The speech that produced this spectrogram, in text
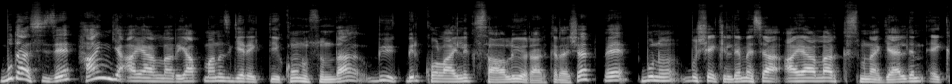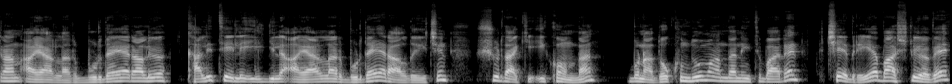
Bu da size hangi ayarları yapmanız gerektiği konusunda büyük bir kolaylık sağlıyor arkadaşlar. Ve bunu bu şekilde mesela ayarlar kısmına geldim. Ekran ayarları burada yer alıyor. Kalite ile ilgili ayarlar burada yer aldığı için şuradaki ikondan Buna dokunduğum andan itibaren çevreye başlıyor ve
